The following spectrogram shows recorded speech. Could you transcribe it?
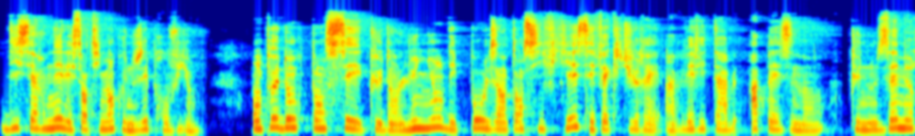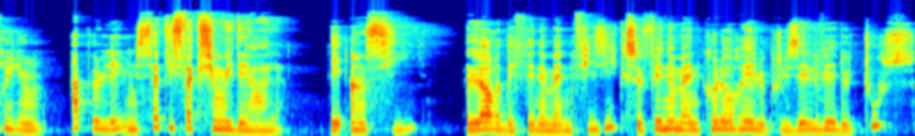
discerné les sentiments que nous éprouvions. On peut donc penser que dans l'union des pôles intensifiés s'effectuerait un véritable apaisement que nous aimerions appeler une satisfaction idéale. Et ainsi, lors des phénomènes physiques, ce phénomène coloré le plus élevé de tous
